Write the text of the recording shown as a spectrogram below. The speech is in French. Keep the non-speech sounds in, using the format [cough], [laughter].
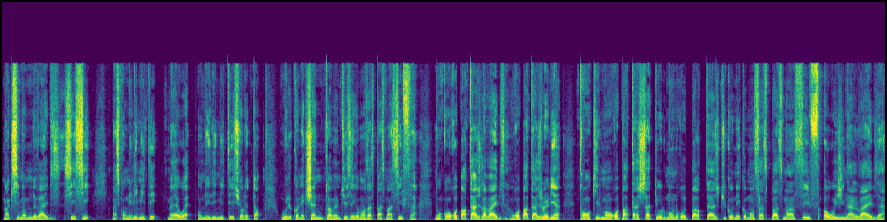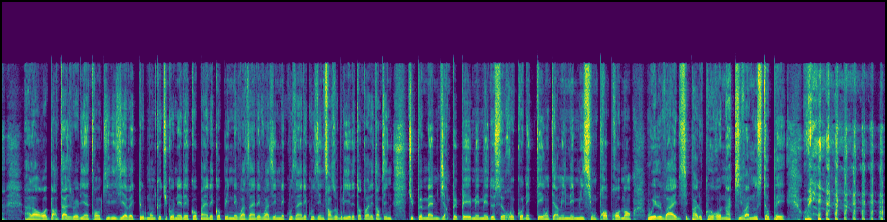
Maximum de vibes. Si, si. Parce qu'on est limité. Ben ouais, on est limité sur le temps. Will Connection, toi-même tu sais comment ça se passe massif. Donc on repartage la vibes, on repartage le lien. Tranquillement, on repartage ça, tout le monde repartage. Tu connais comment ça se passe massif, original vibes. Alors repartage le lien tranquille, avec tout le monde que tu connais, les copains, les copines, les voisins, les voisines, les cousins, les cousines, sans oublier les tontons et les tantines. Tu peux même dire Pépé et Mémé de se reconnecter. On termine l'émission proprement. Will Vibes, c'est pas le corona qui va nous stopper. Oui.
